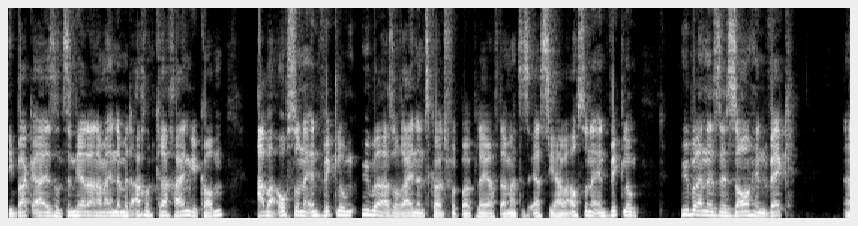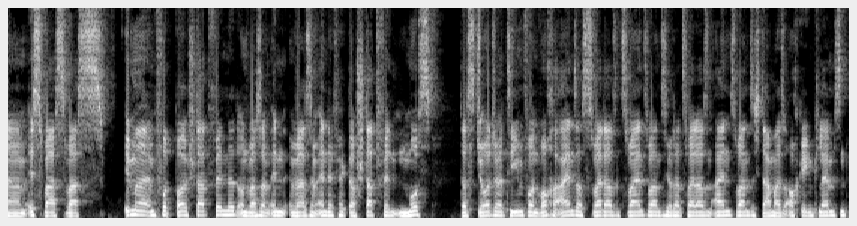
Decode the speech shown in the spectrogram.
die Buckeyes und sind ja dann am Ende mit Ach und Krach reingekommen. Aber auch so eine Entwicklung über, also rein ins College Football Playoff, damals das erste Jahr, aber auch so eine Entwicklung über eine Saison hinweg ähm, ist was, was immer im Football stattfindet und was, am, was im Endeffekt auch stattfinden muss das Georgia-Team von Woche 1 aus 2022 oder 2021, damals auch gegen Clemson,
